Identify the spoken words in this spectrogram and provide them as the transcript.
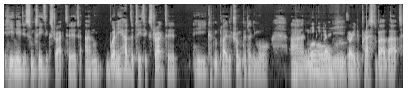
he needed some teeth extracted, and when he had the teeth extracted, he couldn't play the trumpet anymore and became very depressed about that.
